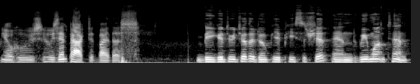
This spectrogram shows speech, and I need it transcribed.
you know who's who's impacted by this. Be good to each other. Don't be a piece of shit. And we want ten.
